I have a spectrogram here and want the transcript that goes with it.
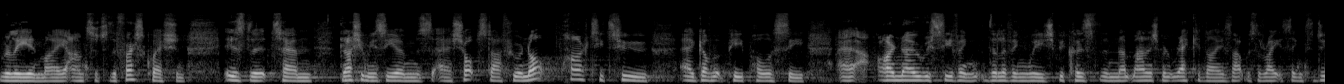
relay in my answer to the first question, is that um, the National Museum's uh, shop staff who are not party to uh, government pay policy uh, are now receiving the living wage because the management recognised that was the right thing to do.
